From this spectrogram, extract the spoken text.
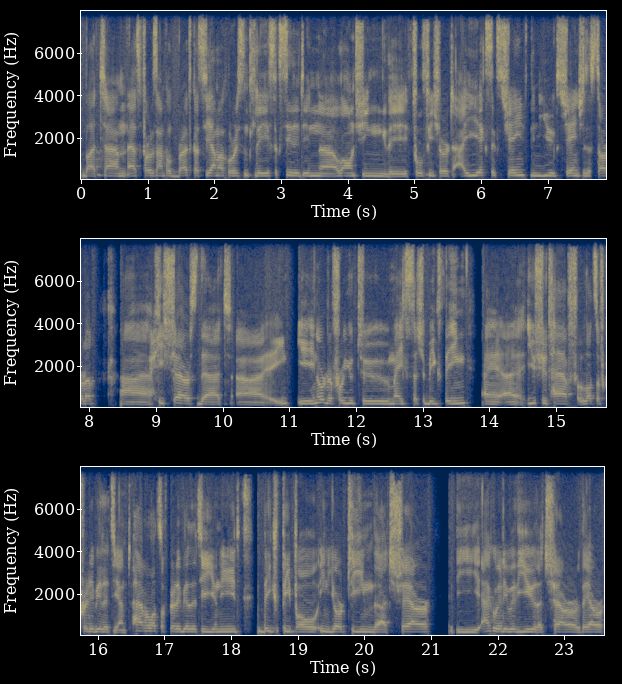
But um, as for example, Brad Katsuyama, who recently succeeded in uh, launching the full-featured IEX exchange, the new exchange a startup. Uh, he shares that uh, in, in, order for you to make such a big thing, uh, uh, you should have lots of credibility. And to have lots of credibility, you need big people in your team that share the equity with you, that share their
